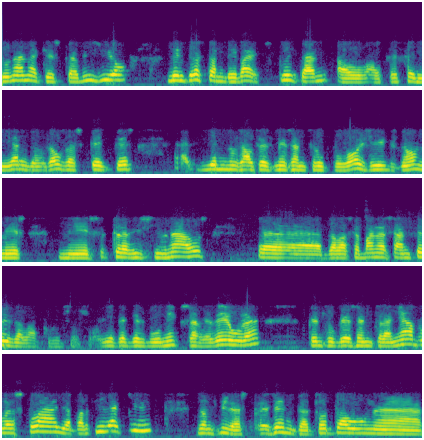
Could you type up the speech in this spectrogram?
donant aquesta visió mentre també va explicant el, el que serien doncs, els aspectes, eh, diem nosaltres, més antropològics, no? més, més tradicionals eh, de la Setmana Santa i de la processó. I crec que és bonic, de veure, penso que és entranyable, és clar, i a partir d'aquí, doncs mira, es presenta tota una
